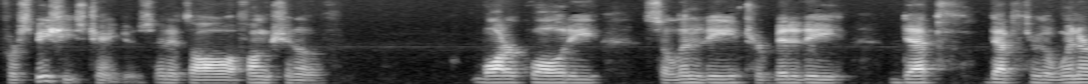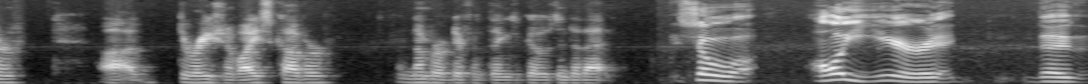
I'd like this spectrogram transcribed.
for species changes. And it's all a function of water quality, salinity, turbidity, depth, depth through the winter, uh, duration of ice cover, a number of different things that goes into that. So all year the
